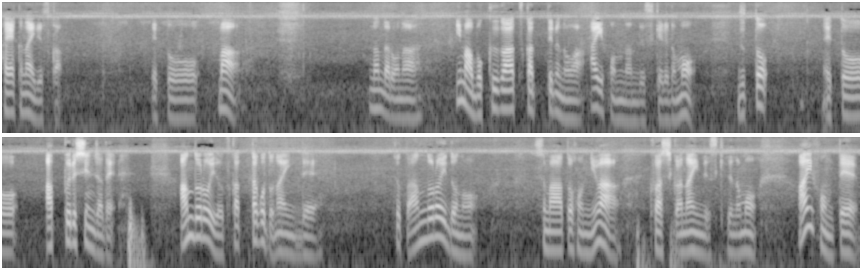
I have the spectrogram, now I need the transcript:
早くないですか？えっと、まあ、なんだろうな、今僕が使ってるのは iPhone なんですけれども、ずっと、えっと、Apple 信者で、Android を使ったことないんで、ちょっと Android のスマートフォンには詳しくはないんですけれども、iPhone って、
